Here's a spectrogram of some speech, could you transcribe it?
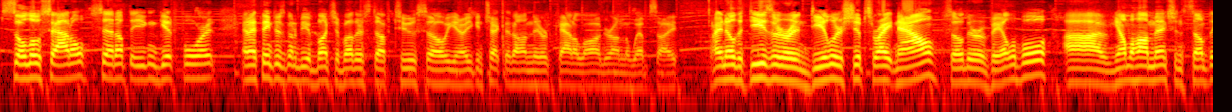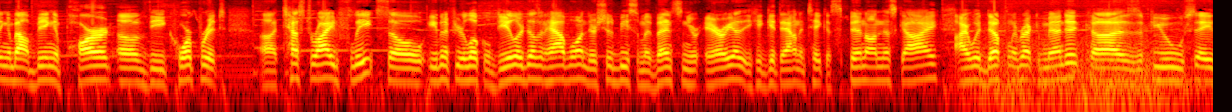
solo saddle setup that you can get for it. And I think there's gonna be a bunch of other stuff too. So, you know, you can check that on their catalog or on the website. I know that these are in dealerships right now, so they're available. Uh, Yamaha mentioned something about being a part of the corporate uh, test ride fleet. So even if your local dealer doesn't have one, there should be some events in your area that you could get down and take a spin on this guy. I would definitely recommend it because if you say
